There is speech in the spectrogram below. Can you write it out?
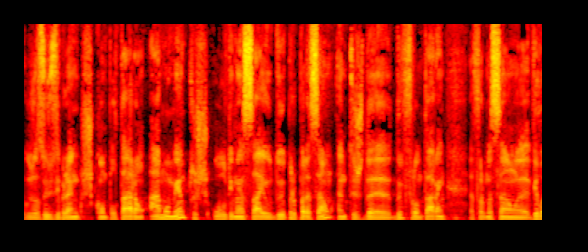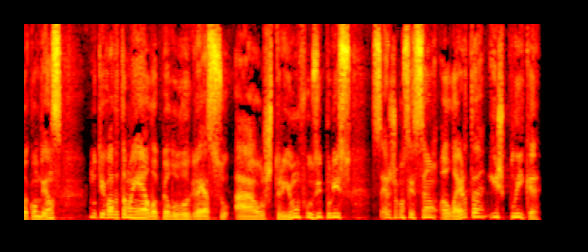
os azuis e brancos completaram há momentos o último ensaio de preparação antes de defrontarem a formação eh, Vila Condense motivada também ela pelo regresso aos triunfos e por isso Sérgio Conceição alerta e explica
